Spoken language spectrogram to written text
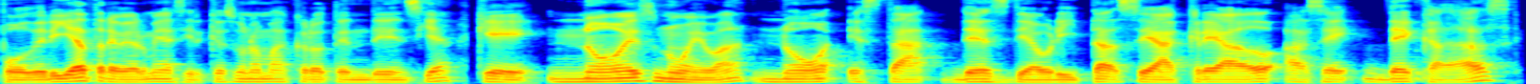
podría atreverme a decir que es una macro tendencia que no es nueva, no está desde ahorita, se ha creado hace décadas,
